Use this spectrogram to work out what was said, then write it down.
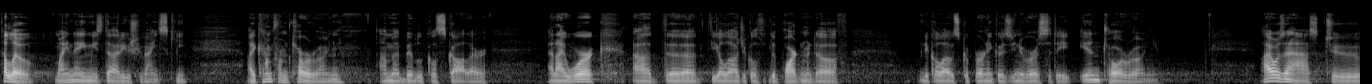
Hello, my name is Dariusz Iwański. I come from Toruń. I'm a biblical scholar, and I work at the Theological Department of Nicolaus Copernicus University in Toruń. I was asked to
